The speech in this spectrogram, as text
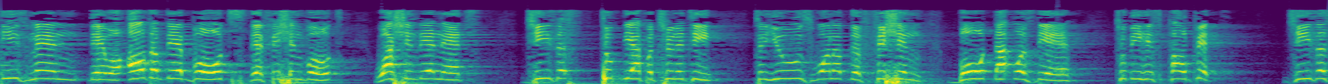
these men, they were out of their boats, their fishing boat, washing their nets, Jesus took the opportunity to use one of the fishing boat that was there to be his pulpit. Jesus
